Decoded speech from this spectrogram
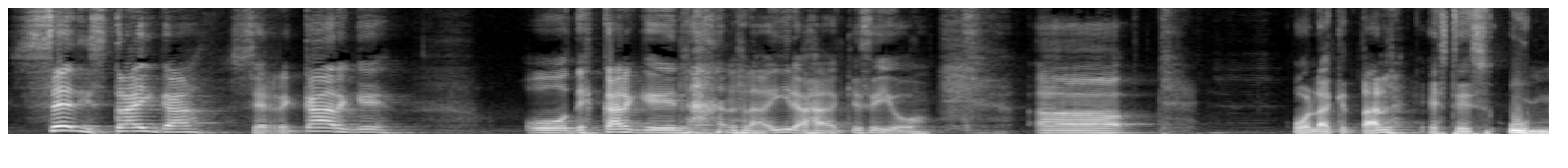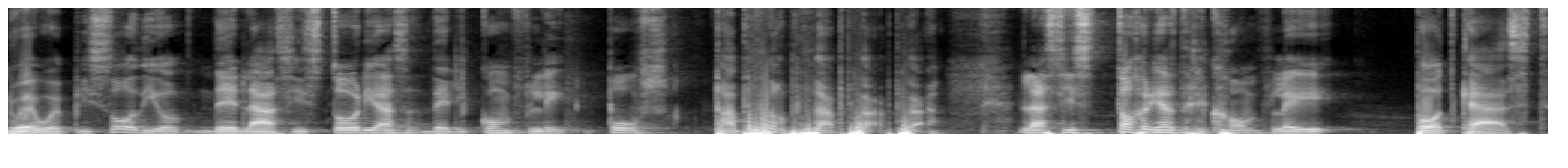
se distraiga, se recargue o descargue la, ira, qué sé yo. Uh, Hola, ¿qué tal? Este es un nuevo episodio de las historias del conflict post. Las historias del conflict podcast.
